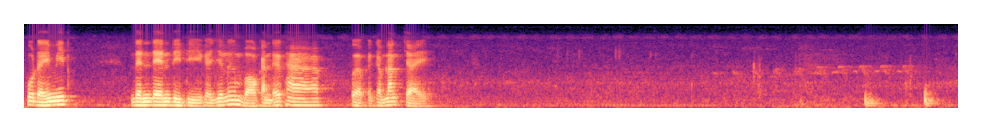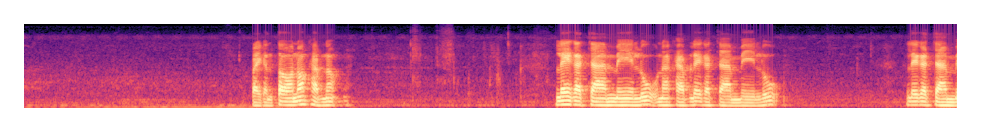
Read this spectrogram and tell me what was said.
ผู้ใดมีเด่นเด่นๆดีๆ ก็อย่าลืมบอกกันเด้อครับ เพื่อเป็นกำลังใจ ไปกันต่อเนาะครับเนาะเลขอาจารย์เมลุนะครับ เลขอาจารย์เมลุเลขอาจารย์เม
